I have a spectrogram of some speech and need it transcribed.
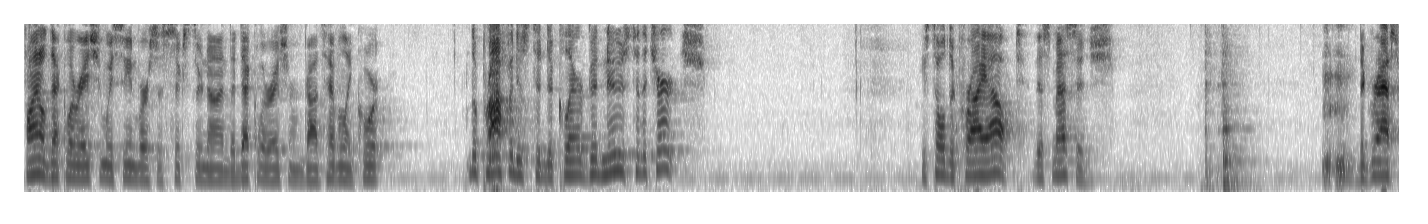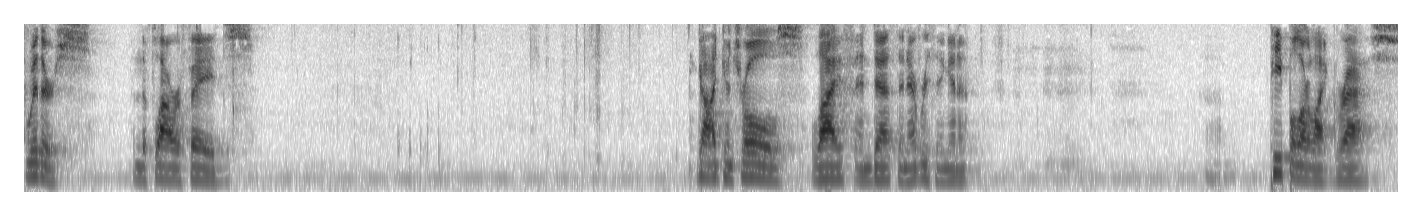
Final declaration we see in verses 6 through 9, the declaration from God's heavenly court. The prophet is to declare good news to the church. He's told to cry out this message. the grass withers and the flower fades. God controls life and death and everything in it. people are like grass.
